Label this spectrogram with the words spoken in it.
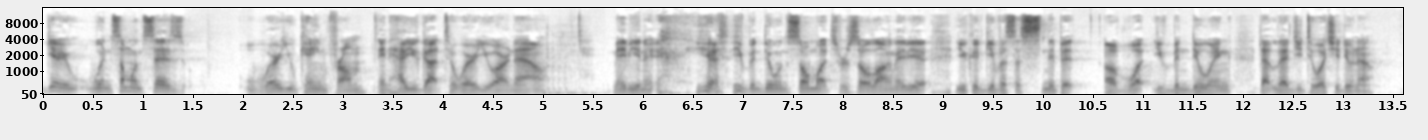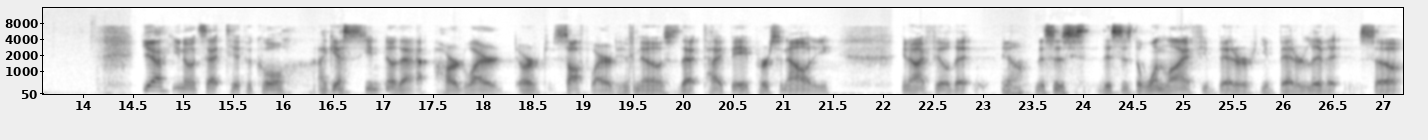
Gary, when someone says where you came from and how you got to where you are now, maybe in a, yes, you've been doing so much for so long. Maybe you could give us a snippet of what you've been doing that led you to what you do now. Yeah, you know, it's that typical, I guess, you know, that hardwired or softwired, who knows, that type A personality. You know, I feel that, you know, this is this is the one life. You better you better live it. So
